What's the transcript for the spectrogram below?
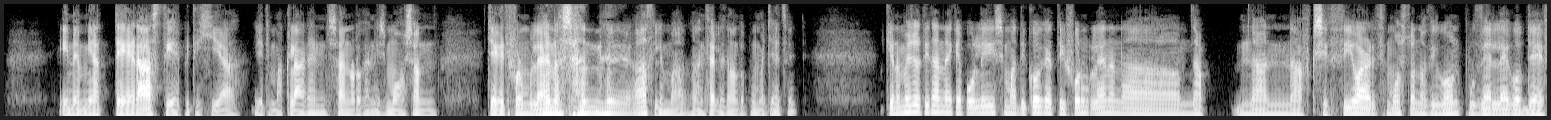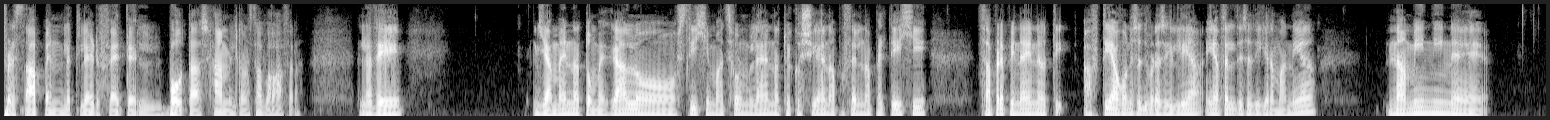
είναι μια τεράστια επιτυχία για τη McLaren σαν οργανισμό σαν... και για τη Φόρμουλα 1 σαν ε, άθλημα, αν θέλετε να το πούμε και έτσι. Και νομίζω ότι ήταν και πολύ σημαντικό για τη Φόρμουλα 1 να, να, να, να αυξηθεί ο αριθμός των οδηγών που δεν λέγονται Verstappen, Leclerc, Vettel, Bottas, Hamilton στα βάθρα. Δηλαδή, για μένα το μεγάλο στίχημα της Φόρμουλα 1 το 21 που θέλει να πετύχει θα πρέπει να είναι ότι αυτοί οι αγώνες τη Βραζιλία ή αν θέλετε στη Γερμανία να μην είναι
